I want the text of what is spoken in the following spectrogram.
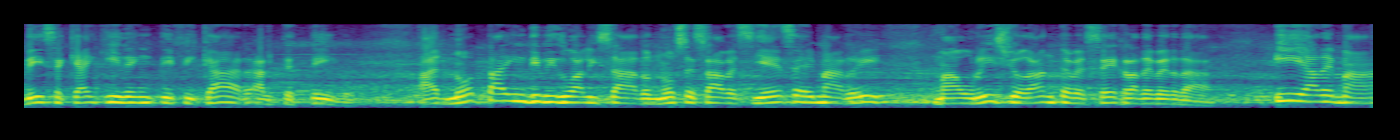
dice que hay que identificar al testigo. Al no estar individualizado, no se sabe si ese es Mauricio Dante Becerra de verdad. Y además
